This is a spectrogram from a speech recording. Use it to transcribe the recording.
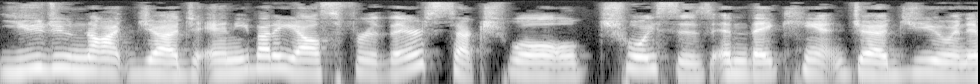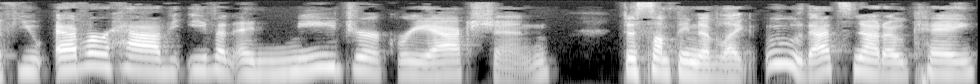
you do not judge anybody else for their sexual choices, and they can't judge you. And if you ever have even a knee jerk reaction to something of like, "Ooh, that's not okay,"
